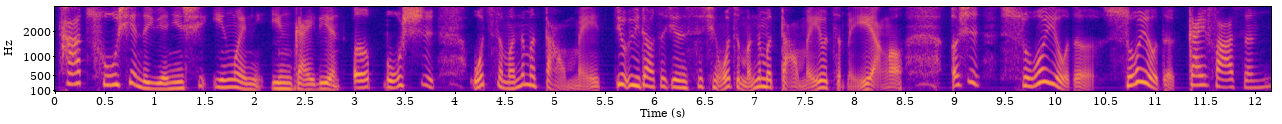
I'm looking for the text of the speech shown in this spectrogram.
它出现的原因是因为你应该练，而不是我怎么那么倒霉又遇到这件事情，我怎么那么倒霉又怎么样哦？而是所有的所有的该发生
